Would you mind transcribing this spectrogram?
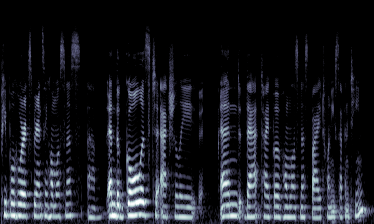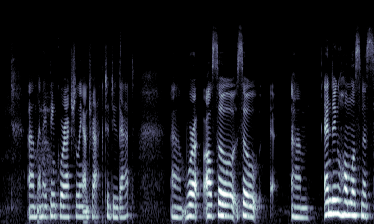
people who are experiencing homelessness. Um, and the goal is to actually end that type of homelessness by 2017. Um, and I think we're actually on track to do that. Um, we're also, so um, ending homelessness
